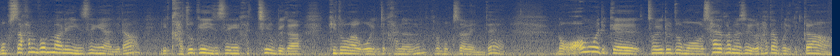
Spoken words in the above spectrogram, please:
목사 한 번만의 인생이 아니라 이 가족의 인생에 같이 우리가 기도하고 이제 가는 그런 목사회인데 너무 이렇게 저희들도 뭐 사역하면서 이걸 하다 보니까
